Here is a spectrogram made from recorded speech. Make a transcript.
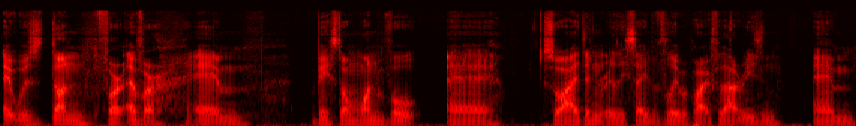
it was done forever, um, based on one vote. Uh, so I didn't really side with the Labour Party for that reason. Um,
